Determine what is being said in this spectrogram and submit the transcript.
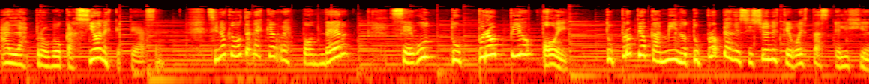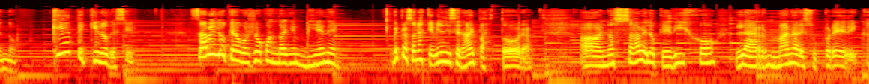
a las provocaciones que te hacen, sino que vos tenés que responder según tu propio hoy tu propio camino, tus propias decisiones que vos estás eligiendo. ¿Qué te quiero decir? ¿Sabes lo que hago yo cuando alguien viene? Hay personas que vienen y dicen, ay pastora, no sabe lo que dijo la hermana de su prédica.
